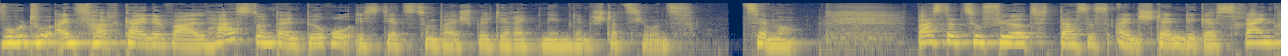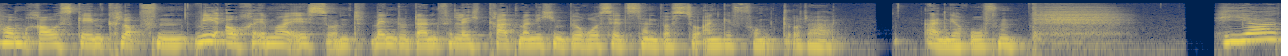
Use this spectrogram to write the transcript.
wo du einfach keine Wahl hast und dein Büro ist jetzt zum Beispiel direkt neben dem Stationszimmer. Was dazu führt, dass es ein ständiges Reinkommen, Rausgehen, Klopfen, wie auch immer ist. Und wenn du dann vielleicht gerade mal nicht im Büro sitzt, dann wirst du angefunkt oder angerufen. Hier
